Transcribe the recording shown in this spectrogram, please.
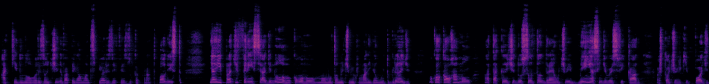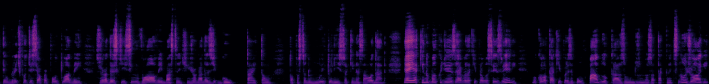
aqui do Novo Horizontino, vai pegar uma das piores defesas do Campeonato Paulista. E aí, para diferenciar de novo, como eu vou montando um time para uma liga muito grande, vou colocar o Ramon, atacante do Santo André, um time bem assim diversificado. Acho que é um time que pode ter um grande potencial para pontuar bem. São jogadores que se envolvem bastante em jogadas de gol, tá? Então, estou apostando muito nisso aqui nessa rodada. E aí, aqui no banco de reservas aqui para vocês verem, vou colocar aqui, por exemplo, um Pablo, caso um dos meus atacantes não jogue.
